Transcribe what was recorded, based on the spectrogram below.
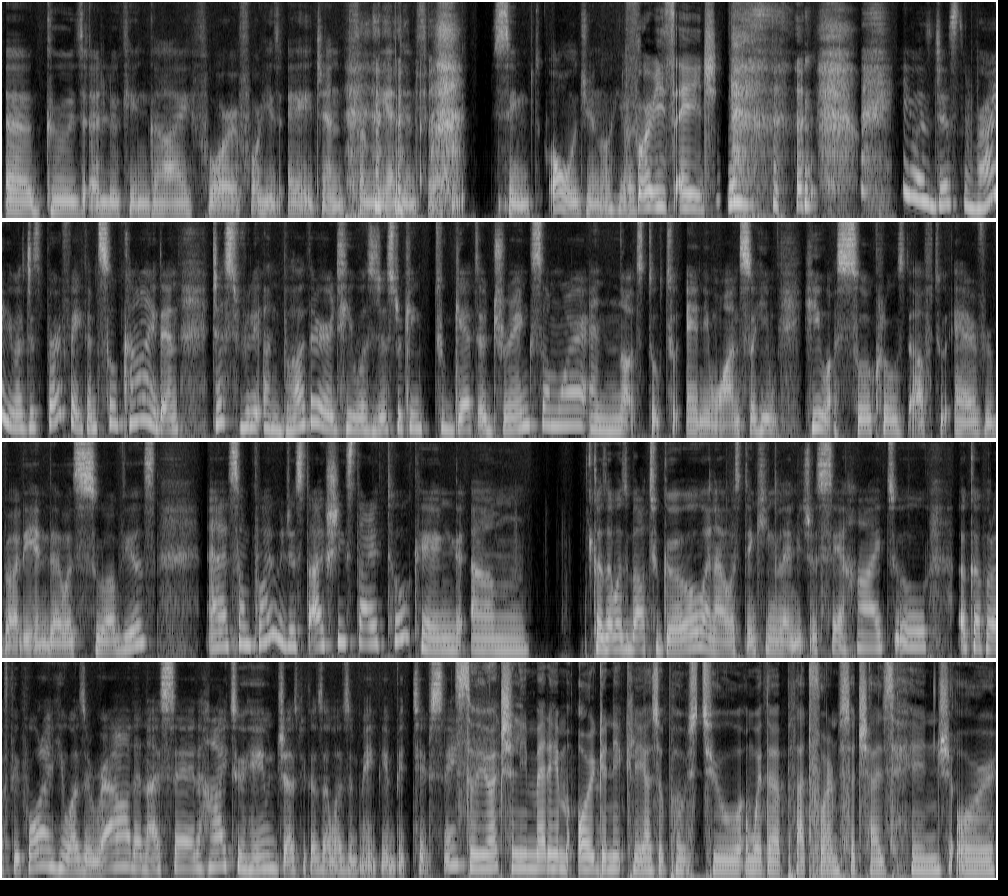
a good looking guy for for his age. And for me, I didn't feel like he seemed old. You know, he was For his age. he was just right. He was just perfect and so kind and just really unbothered. He was just looking to get a drink somewhere and not talk to anyone. So he he was so closed off to everybody, and that was so obvious. And at some point, we just actually started talking. Um, because I was about to go and I was thinking, let me just say hi to a couple of people, and he was around, and I said hi to him just because I was maybe a bit tipsy. So you actually met him organically as opposed to with a platform such as Hinge or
